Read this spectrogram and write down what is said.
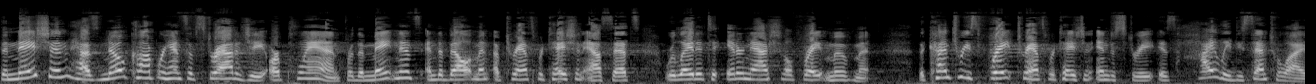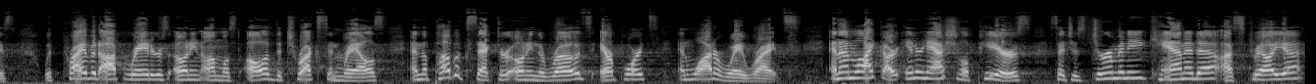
the nation has no comprehensive strategy or plan for the maintenance and development of transportation assets related to international freight movement. The country's freight transportation industry is highly decentralized, with private operators owning almost all of the trucks and rails, and the public sector owning the roads, airports, and waterway rights. And unlike our international peers, such as Germany, Canada, Australia,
